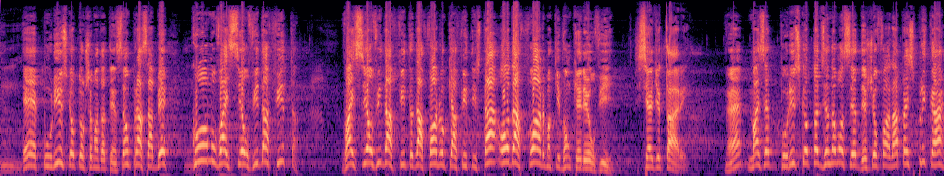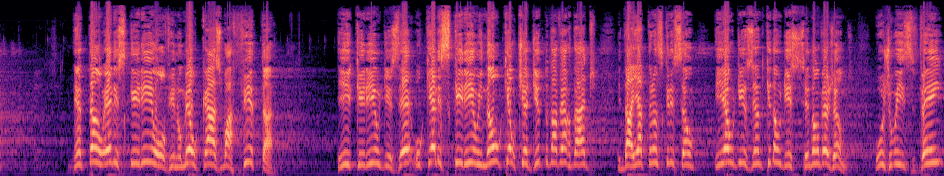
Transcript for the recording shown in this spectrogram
hum. é por isso que eu estou chamando a atenção, para saber hum. como vai ser ouvida a fita. Vai ser ouvida a fita da forma que a fita está ou da forma que vão querer ouvir se editarem. Né? Mas é por isso que eu estou dizendo a você, deixa eu falar para explicar. Então, eles queriam ouvir, no meu caso, uma fita e queriam dizer o que eles queriam e não o que eu tinha dito na verdade. E daí a transcrição. E eu dizendo que não disse, se não vejamos. O juiz vem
